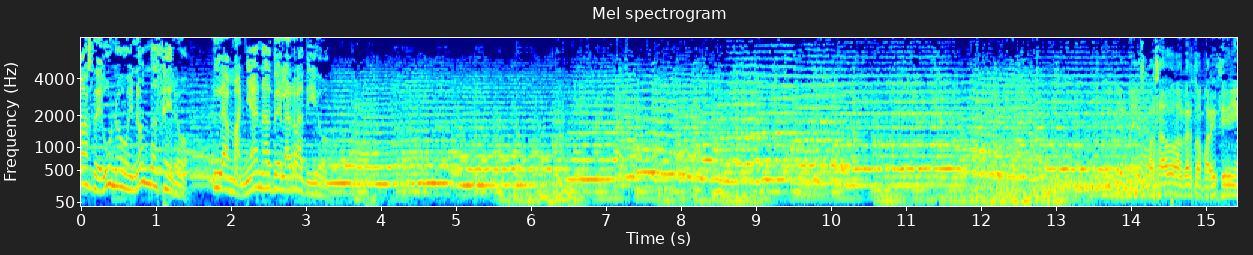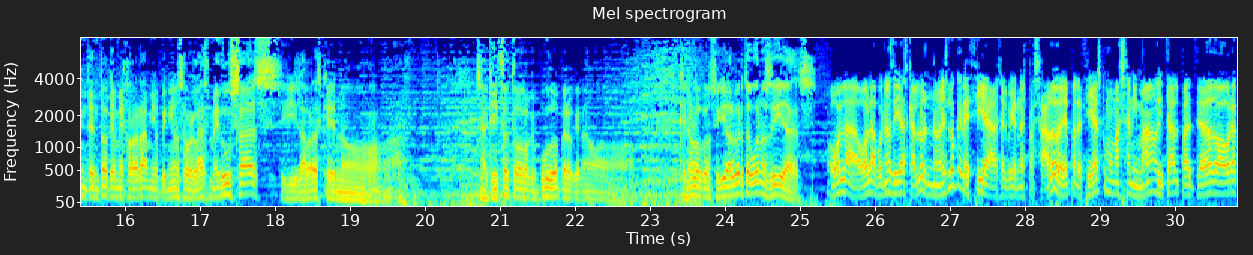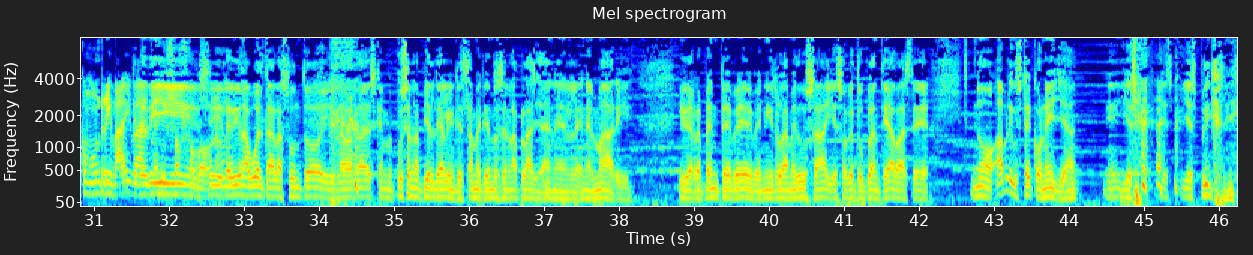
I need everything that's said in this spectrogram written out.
Más de uno en Onda Cero. La mañana de la radio. Pasado Alberto Aparici intentó que mejorara mi opinión sobre las medusas y la verdad es que no... O sea, que hizo todo lo que pudo, pero que no que no lo consiguió. Alberto, buenos días. Hola, hola, buenos días, Carlos. No es lo que decías el viernes pasado, ¿eh? Parecías como más animado y tal. Te ha dado ahora como un revival le di, Sí, ¿no? le di una vuelta al asunto y la verdad es que me puse en la piel de alguien que está metiéndose en la playa, en el, en el mar y, y de repente ve venir la medusa y eso que tú planteabas de, no, hable usted con ella y, es- y, es- y explíquele.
